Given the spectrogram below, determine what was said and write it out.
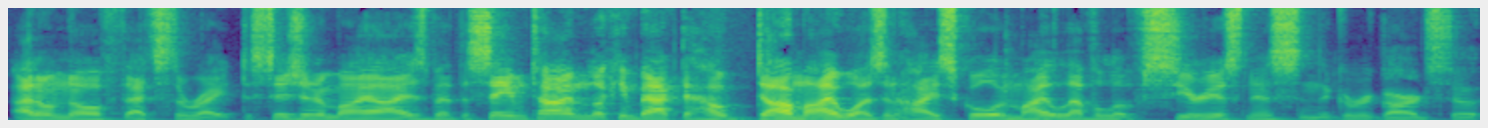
I don't know if that's the right decision in my eyes, but at the same time, looking back to how dumb I was in high school and my level of seriousness in regards to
